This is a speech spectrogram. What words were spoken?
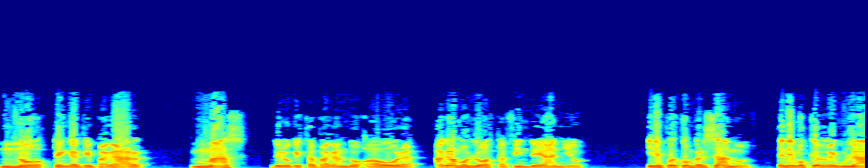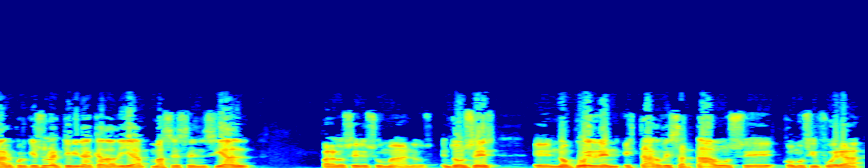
no tenga que pagar más de lo que está pagando ahora. Hagámoslo hasta fin de año y después conversamos. Tenemos que regular porque es una actividad cada día más esencial para los seres humanos. Entonces, eh, no pueden estar desatados eh, como si fuera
